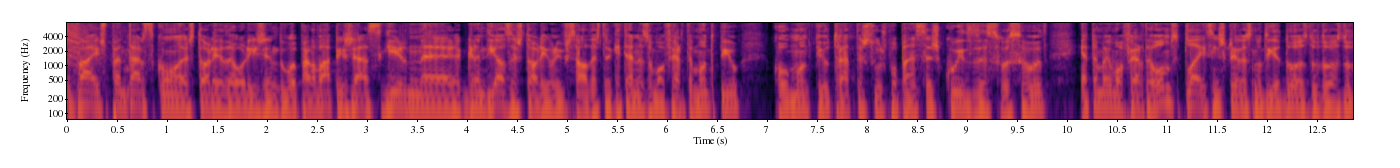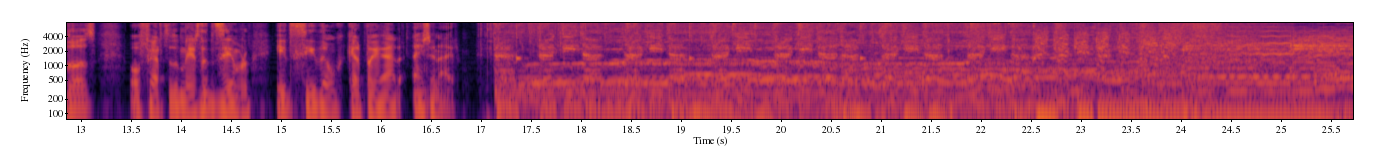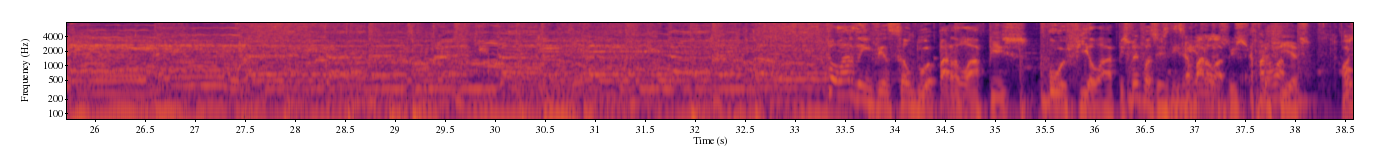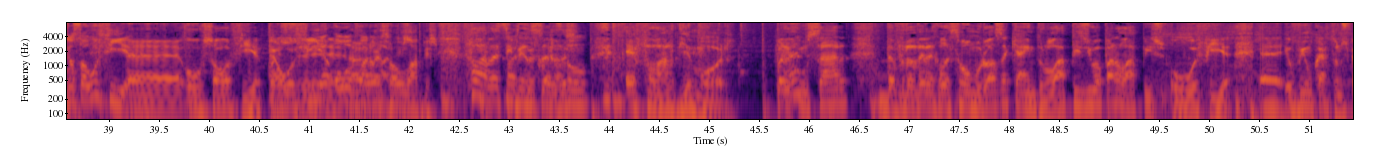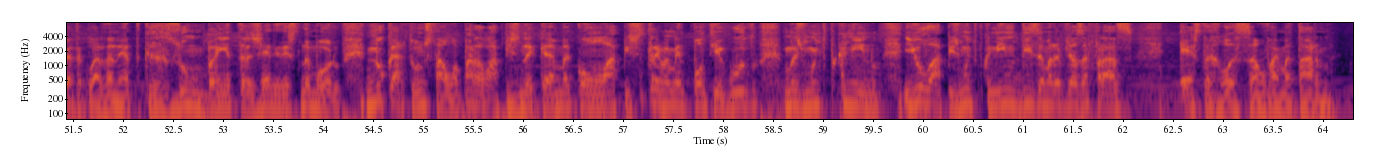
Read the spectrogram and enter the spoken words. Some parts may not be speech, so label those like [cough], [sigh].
Vai espantar-se com a história da origem do Aparalápis, já a seguir na grandiosa história universal das traquitanas, uma oferta Montepio. Com o Montepio trata das suas poupanças, cuide da sua saúde. É também uma oferta Homes Place, inscreva-se no dia 12 do 12 do 12, oferta do mês de dezembro e decida o que quer pagar em janeiro. Falar da invenção do apara-lápis ou afia-lápis, como é que vocês dizem? Apara-lápis. Apara-lápis. Ou então só o afia. Eh, ou só afia. É pois, o afia eh, ou a Não, é só o lápis. lápis. Falar dessa invenção é falar de amor. Para começar, da verdadeira relação amorosa que há entre o lápis e o apara-lápis, ou o afia. Eh, eu vi um cartoon espetacular na net que resume bem a tragédia deste namoro. No cartoon está um apara-lápis na cama com um lápis extremamente pontiagudo, mas muito pequenino. E o lápis muito pequenino diz a maravilhosa frase: Esta relação vai matar-me.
